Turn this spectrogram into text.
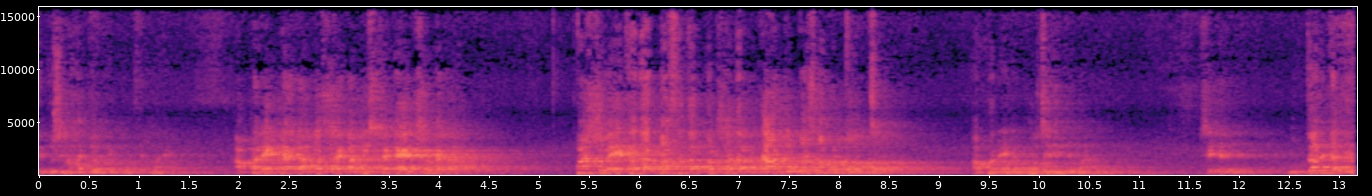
কিন্তু সাহায্য আপনি করতে পারেন। আপনার এক টাকা, দশ টাকা, বিশ টাকা, একশো টাকা, পাঁচশো, এক হাজার, পাঁচ হাজার, দশ হাজার, যার যত সামর্থ্য আছে, আপনারা এটা পৌঁছে দিতে পারেন। সেখানে উদ্ধার কাজে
